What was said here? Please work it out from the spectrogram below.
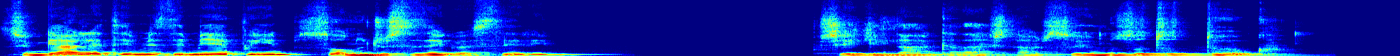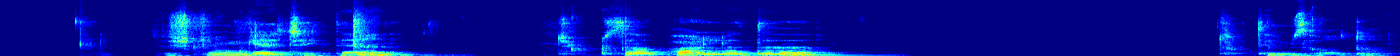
Süngerle temizliğimi yapayım. Sonucu size göstereyim. Bu şekilde arkadaşlar suyumuzu tuttuk. Duşluğum gerçekten çok güzel parladı. Çok temiz oldu.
